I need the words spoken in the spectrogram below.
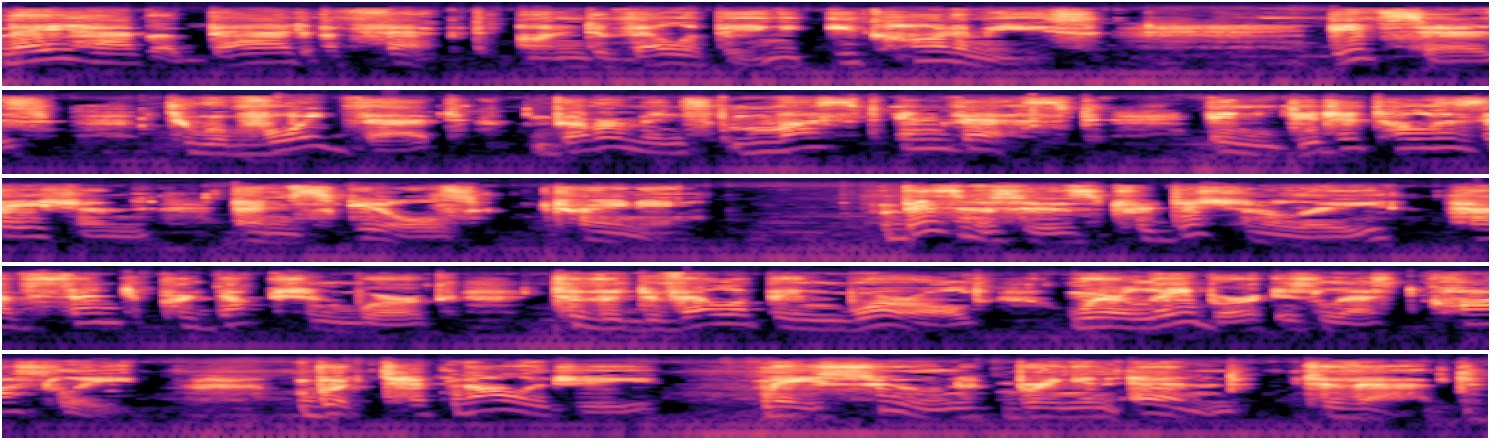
may have a bad effect on developing economies. It says to avoid that, governments must invest in digitalization and skills training. Businesses traditionally have sent production work to the developing world where labor is less costly. But technology may soon bring an end to that.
